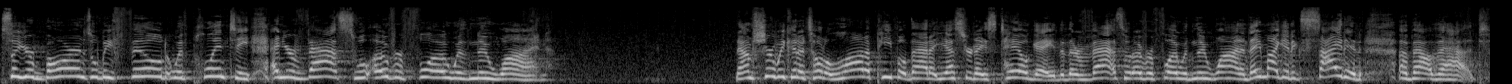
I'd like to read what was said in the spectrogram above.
So your barns will be filled with plenty, and your vats will overflow with new wine. Now, I'm sure we could have told a lot of people that at yesterday's tailgate, that their vats would overflow with new wine, and they might get excited about that.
